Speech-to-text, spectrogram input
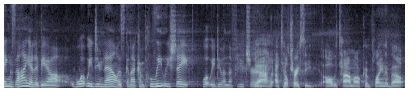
anxiety about what we do now is going to completely shape what we do in the future. Yeah, I, I tell Tracy all the time, I'll complain about,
